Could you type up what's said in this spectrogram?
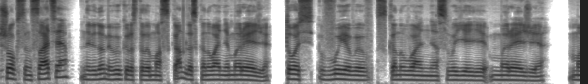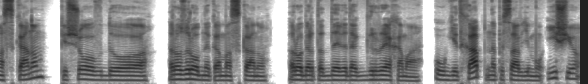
Шок сенсація. Невідомі використали маскан для сканування мережі. Хтось виявив сканування своєї мережі масканом, пішов до розробника маскану Роберта Девіда Грехама у GitHub, написав йому issue,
